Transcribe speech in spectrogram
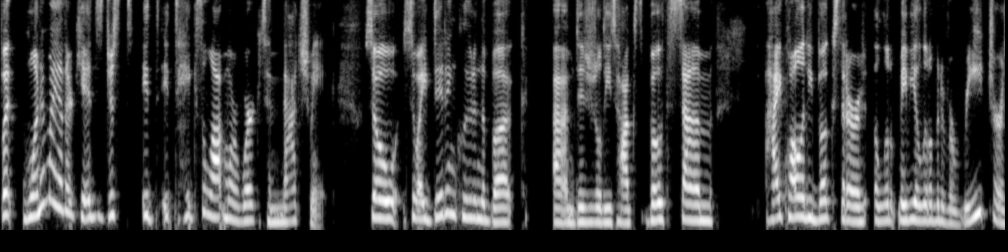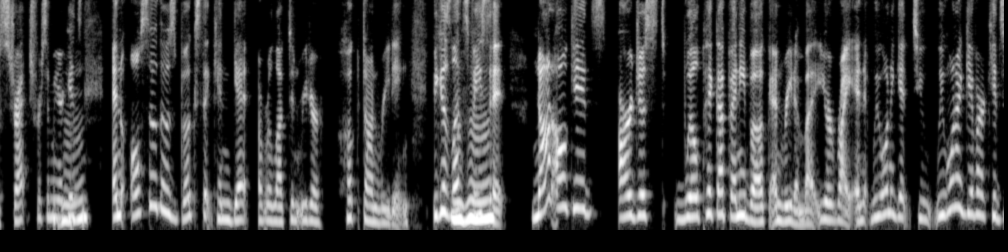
But one of my other kids just it it takes a lot more work to match make. So so I did include in the book um, digital detox both some high quality books that are a little maybe a little bit of a reach or a stretch for some of your mm-hmm. kids and also those books that can get a reluctant reader hooked on reading because let's mm-hmm. face it not all kids are just will pick up any book and read them but you're right and we want to get to we want to give our kids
